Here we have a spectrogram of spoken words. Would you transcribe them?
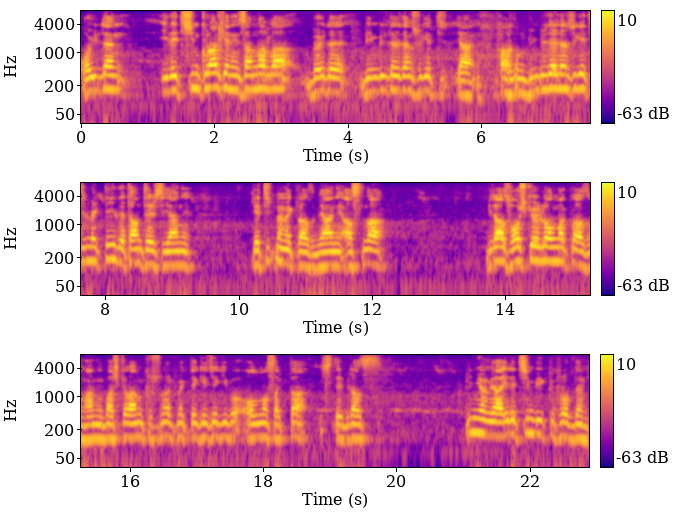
o yüzden iletişim kurarken insanlarla böyle binbir dereden su getir yani pardon binbir dereden su getirmek değil de tam tersi yani getirtmemek lazım. Yani aslında biraz hoşgörülü olmak lazım. Hani başkalarının kursunu öpmekte gece gibi olmasak da işte biraz bilmiyorum ya iletişim büyük bir problem.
